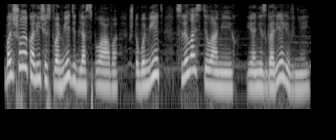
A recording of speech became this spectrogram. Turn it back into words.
большое количество меди для сплава, чтобы медь слилась с телами их, и они сгорели в ней.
